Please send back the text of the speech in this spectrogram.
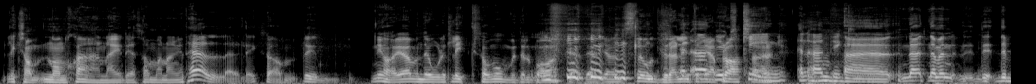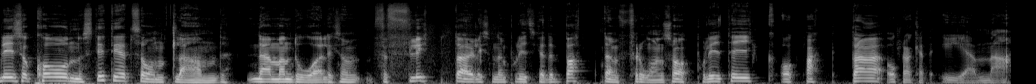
liksom någon stjärna i det sammanhanget heller. Liksom. Det, ni hör, jag använder ordet liksom omedelbart. Jag, jag sluddrar lite när jag pratar. king. En ödmjuk king. Eh, nej, nej men det, det blir så konstigt i ett sånt land när man då liksom förflyttar liksom den politiska debatten från sakpolitik och fakta och försöker att ena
